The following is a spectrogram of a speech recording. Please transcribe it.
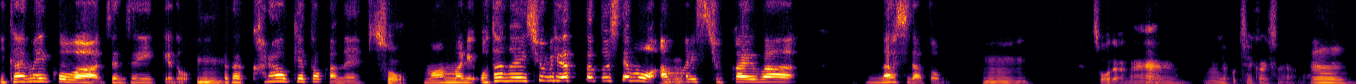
2回目以降は全然いいけど、う。うんだ。からカラオケとかね、そもうあんまりお互い趣味だったとしても、あんまり初回はなしだとう。うん。そうだよね。思う。うん。やっぱ警戒したよね。うん。うん。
